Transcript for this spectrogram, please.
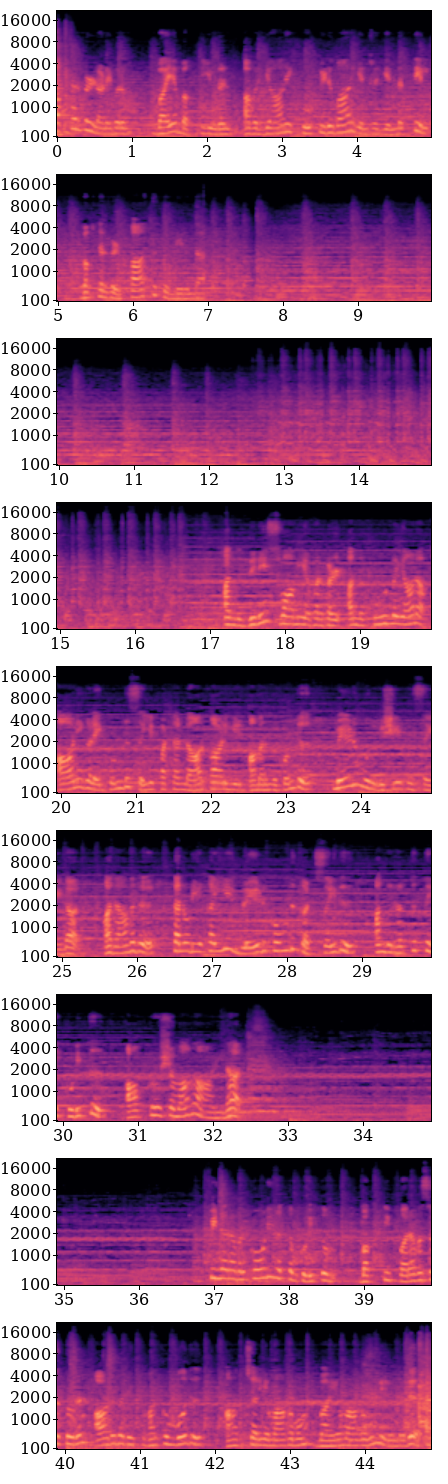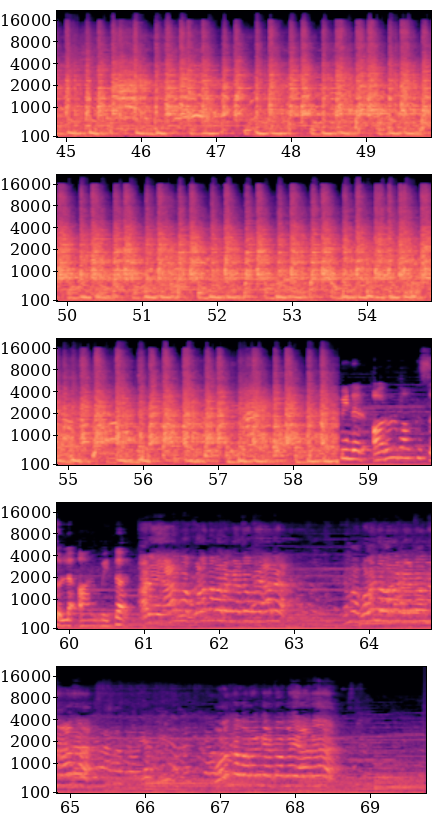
பக்தர்கள் அனைவரும் பயபக்தியுடன் அவர் யாரை கூப்பிடுவார் என்ற எண்ணத்தில் பக்தர்கள் காத்து கொண்டிருந்தார். அந்த தினேஷ் சுவாமி அவர்கள் அந்த கூர்மையான ஆணிகளை கொண்டு செய்யப்பட்ட நாற்காலியில் அமர்ந்து கொண்டு மேலும் ஒரு விஷயத்தை செய்தார். அதாவது தன்னுடைய கையை பிளேடு கொண்டு கட் செய்து அந்த ரத்தத்தை குடித்து ஆக்ரோஷமாக ஆடினார். பின்னர் அவர் கோழி ரத்தம் குடித்தும் பக்தி பரவசத்துடன் ஆடுவதை பார்க்கும்போது ஆச்சரியமாகவும் பயமாகவும் இருந்தது. பின்னர் அருள்வாக்கு சொல்ல ஆரம்பித்தார்.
